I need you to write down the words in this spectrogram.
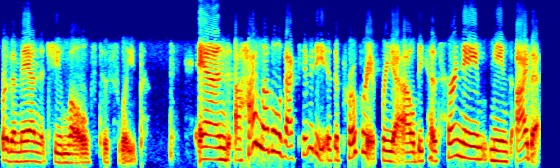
for the man that she lulls to sleep. And a high level of activity is appropriate for Yael because her name means ibex.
